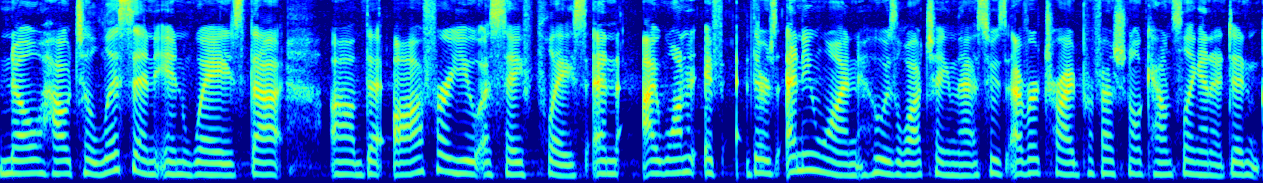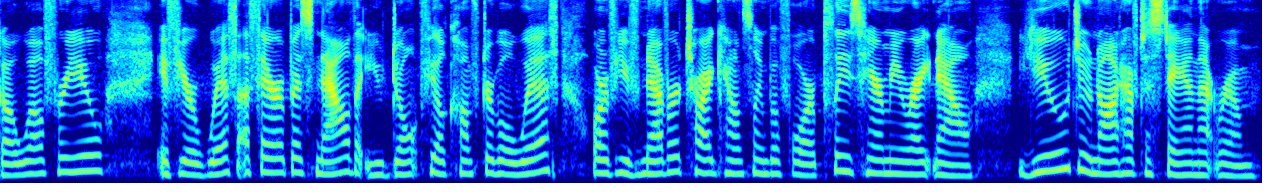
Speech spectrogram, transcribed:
know how to listen in ways that um, that offer you a safe place. And I want if there's anyone who is watching this who's ever tried professional counseling and it didn't go well for you, if you're with a therapist now that you don't feel comfortable with, or if you've never tried counseling before, please hear me right now. You do not have to stay in that room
